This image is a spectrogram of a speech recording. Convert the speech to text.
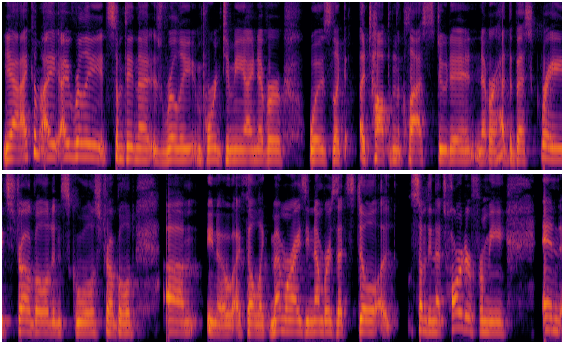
Yeah, I come. I, I really, it's something that is really important to me. I never was like a top in the class student. Never had the best grades. Struggled in school. Struggled. Um, you know, I felt like memorizing numbers. That's still a, something that's harder for me. And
